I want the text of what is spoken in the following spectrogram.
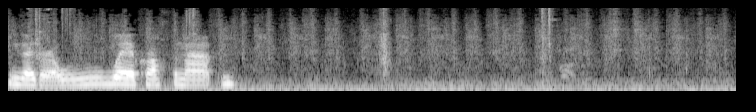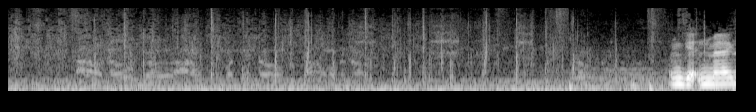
You guys are way across the map. I'm getting Meg.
